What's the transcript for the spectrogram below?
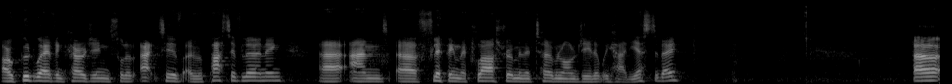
are a good way of encouraging sort of active over passive learning uh, and uh, flipping the classroom in the terminology that we had yesterday. Uh,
